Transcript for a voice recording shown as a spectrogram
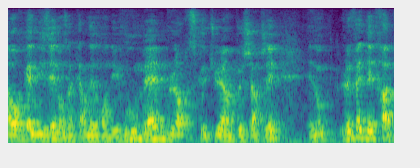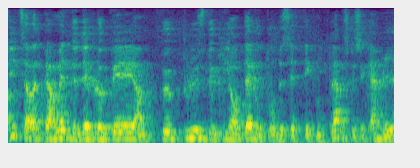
organiser dans un carnet de rendez-vous, même lorsque tu es un peu chargé. Et donc le fait d'être rapide, ça va te permettre de développer un peu plus de clientèle autour de cette technique-là, parce que c'est quand même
